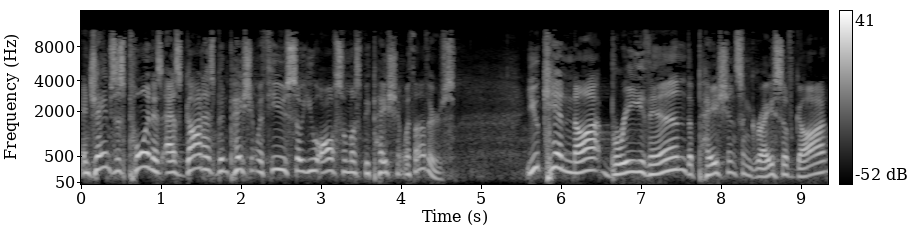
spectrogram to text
And James's point is, as God has been patient with you, so you also must be patient with others. You cannot breathe in the patience and grace of God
